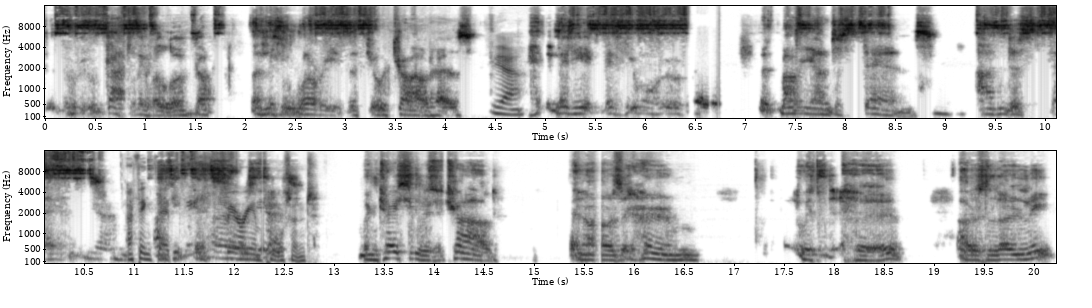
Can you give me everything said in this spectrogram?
the gut level of the, the little worries that your child has. Yeah. Let him, let him or her feel that mummy understands, understands. Yeah. I think I that's think that's- very yes. important. When Tracey was a child and I was at home with her, I was lonely,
